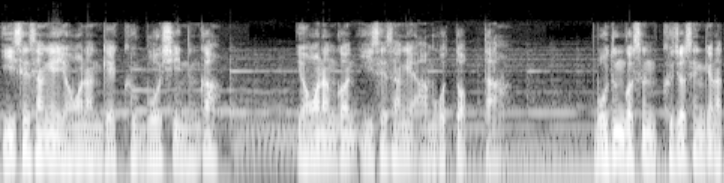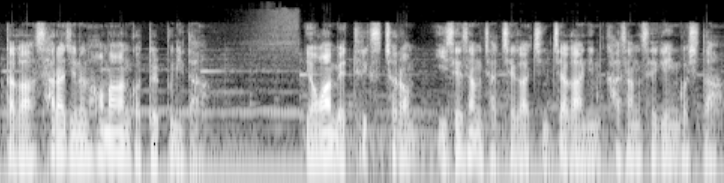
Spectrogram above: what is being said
이 세상에 영원한 게 그 무엇이 있는가? 영원한 건 이 세상에 아무것도 없다. 모든 것은 그저 생겨났다가 사라지는 허망한 것들 뿐이다. 영화 매트릭스처럼 이 세상 자체가 진짜가 아닌 가상세계인 것이다.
